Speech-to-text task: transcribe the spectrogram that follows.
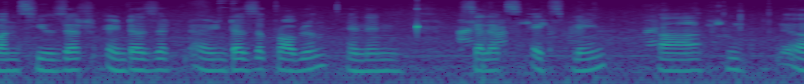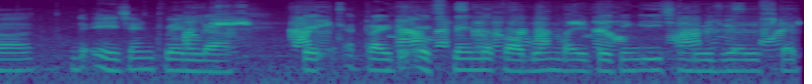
once user enters the enters the problem and then selects explain the agent will uh, take, try to explain the problem by taking each individual step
